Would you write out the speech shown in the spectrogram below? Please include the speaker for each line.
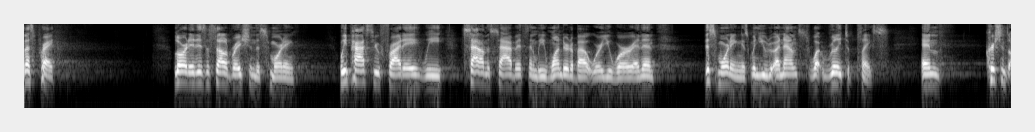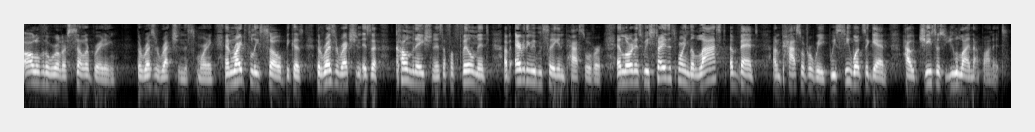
Speaker 1: Let's pray. Lord, it is a celebration this morning. We passed through Friday, we sat on the Sabbath, and we wondered about where you were. And then this morning is when you announced what really took place. And Christians all over the world are celebrating the resurrection this morning, and rightfully so, because the resurrection is a culmination, is a fulfillment of everything we've been studying in Passover. And Lord, as we study this morning, the last event on Passover week, we see once again how Jesus, you line up on it.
